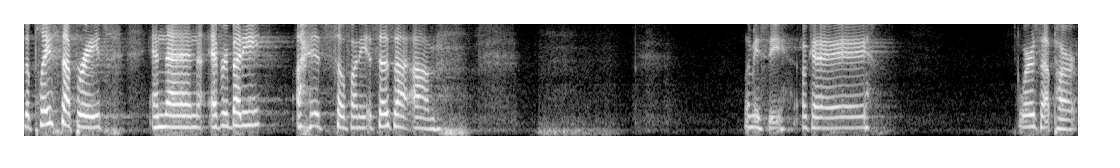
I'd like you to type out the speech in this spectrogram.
the place separates, and then everybody it's so funny. It says that. Um, let me see. Okay. Where's that part?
